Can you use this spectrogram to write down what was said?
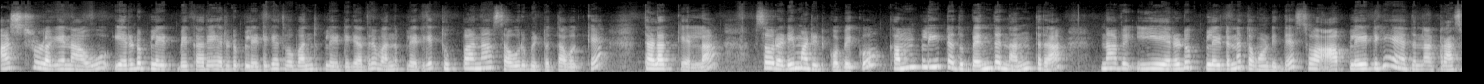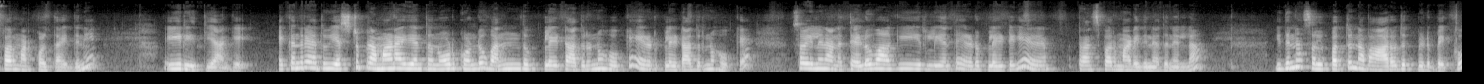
ಅಷ್ಟರೊಳಗೆ ನಾವು ಎರಡು ಪ್ಲೇಟ್ ಬೇಕಾದ್ರೆ ಎರಡು ಪ್ಲೇಟಿಗೆ ಅಥವಾ ಒಂದು ಪ್ಲೇಟಿಗೆ ಆದರೆ ಒಂದು ಪ್ಲೇಟಿಗೆ ತುಪ್ಪನ ಸೌರು ಬಿಟ್ಟು ತವಕ್ಕೆ, ತಳಕ್ಕೆಲ್ಲ ಸೊ ರೆಡಿ ಮಾಡಿ ಇಟ್ಕೋಬೇಕು ಕಂಪ್ಲೀಟ್ ಅದು ಬೆಂದ ನಂತರ ನಾವು ಈ ಎರಡು ಪ್ಲೇಟನ್ನು ತೊಗೊಂಡಿದ್ದೆ. ಸೊ ಆ ಪ್ಲೇಟಿಗೆ ಅದನ್ನು ಟ್ರಾನ್ಸ್ಫರ್ ಮಾಡ್ಕೊಳ್ತಾ ಇದ್ದೀನಿ. ಈ ರೀತಿಯಾಗಿ. ಯಾಕಂದರೆ ಅದು ಎಷ್ಟು ಪ್ರಮಾಣ ಇದೆ ಅಂತ ನೋಡಿಕೊಂಡು ಒಂದು ಪ್ಲೇಟ್ ಆದ್ರೂ ಓಕೆ, ಎರಡು ಪ್ಲೇಟ್ ಆದ್ರೂ ಓಕೆ. ಸೊ ಇಲ್ಲಿ ನಾನು ತೆಳುವಾಗಿ ಇರಲಿ ಅಂತ ಎರಡು ಪ್ಲೇಟಿಗೆ ಟ್ರಾನ್ಸ್ಫರ್ ಮಾಡಿದ್ದೀನಿ ಅದನ್ನೆಲ್ಲ. ಇದನ್ನು ಸ್ವಲ್ಪ ಹೊತ್ತು ನಾವು ಆರೋದಕ್ಕೆ ಬಿಡಬೇಕು.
